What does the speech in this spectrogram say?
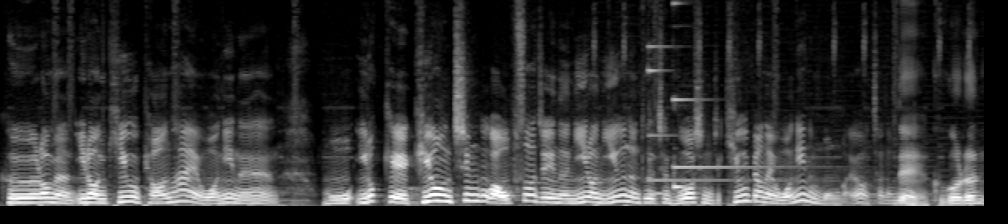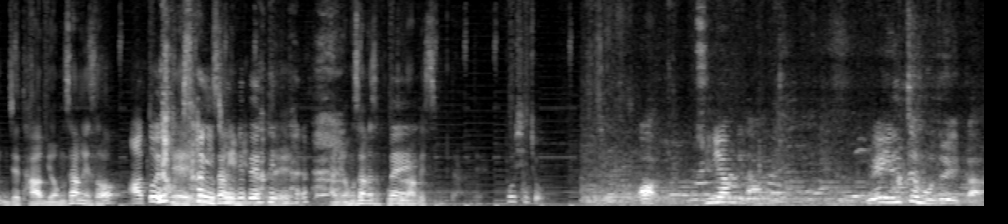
그러면 이런 기후 변화의 원인은 뭐 이렇게 귀여운 친구가 없어지는 이런 이유는 도대체 무엇인지 기후 변화의 원인은 뭔가요, 차장님? 네, 그거는 이제 다음 영상에서 아또 네, 영상이 영상입니다. 준비되어 네, 있나요? 아, 영상에서 보도록 네. 하겠습니다. 네. 보시죠. 아 중요한 게 나와요. 왜 1.5도일까?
